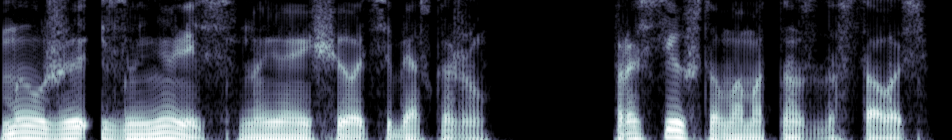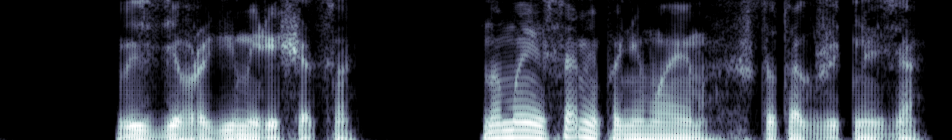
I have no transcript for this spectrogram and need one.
«Мы уже изменялись, но я еще от себя скажу. Прости, что вам от нас досталось. Везде враги мерещатся. Но мы и сами понимаем, что так жить нельзя.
